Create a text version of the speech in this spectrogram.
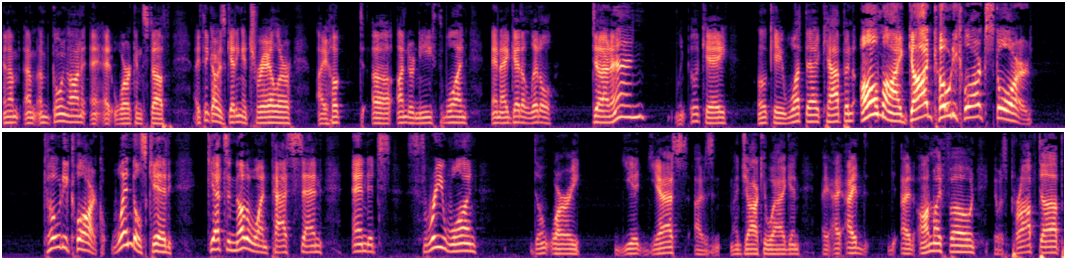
and I'm, I'm, I'm going on at, work and stuff. I think I was getting a trailer. I hooked uh, underneath one, and I get a little dun Like, okay. Okay. What the heck happened? Oh my God. Kody Clark scored. Kody Clark, Wendel's kid, gets another one past Senn, and it's 3 1. Don't worry. yes, I was in my jockey wagon. I, I, I'd, I'd, on my phone. It was propped up.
